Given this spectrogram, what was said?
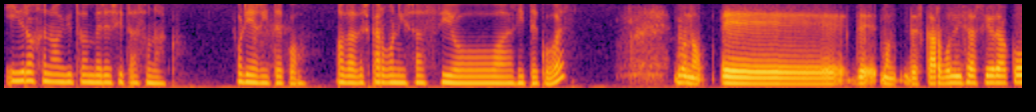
hidrogenoak dituen berezitasunak? Hori egiteko? Hau da, deskarbonizazioa egiteko, ez? Bueno, e, de, bueno deskarbonizaziorako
